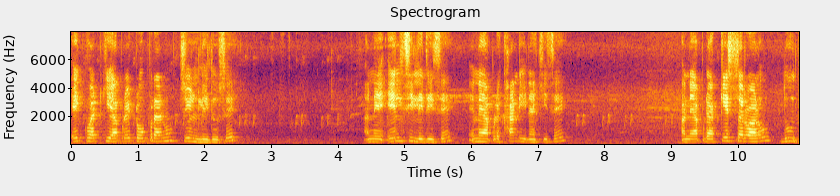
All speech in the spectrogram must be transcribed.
એક વાટકી આપણે ટોપરાનું ચીણ લીધું છે. અને એલચી લીધી છે, એને આપણે ખાંડી નાખી છે. અને આપણે આ કેસરવાળું દૂધ,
